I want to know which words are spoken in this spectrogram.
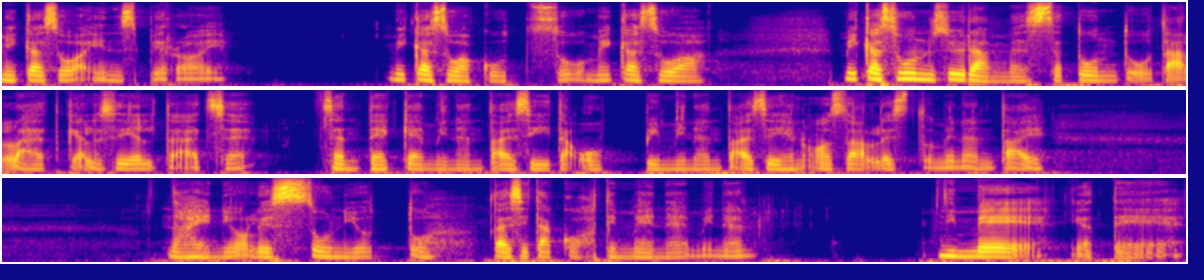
mikä sua inspiroi, mikä sua kutsuu, mikä, sua, mikä sun sydämessä tuntuu tällä hetkellä siltä, että se, sen tekeminen tai siitä oppiminen tai siihen osallistuminen tai näin niin olisi sun juttu tai sitä kohti meneminen, niin mee ja tee.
